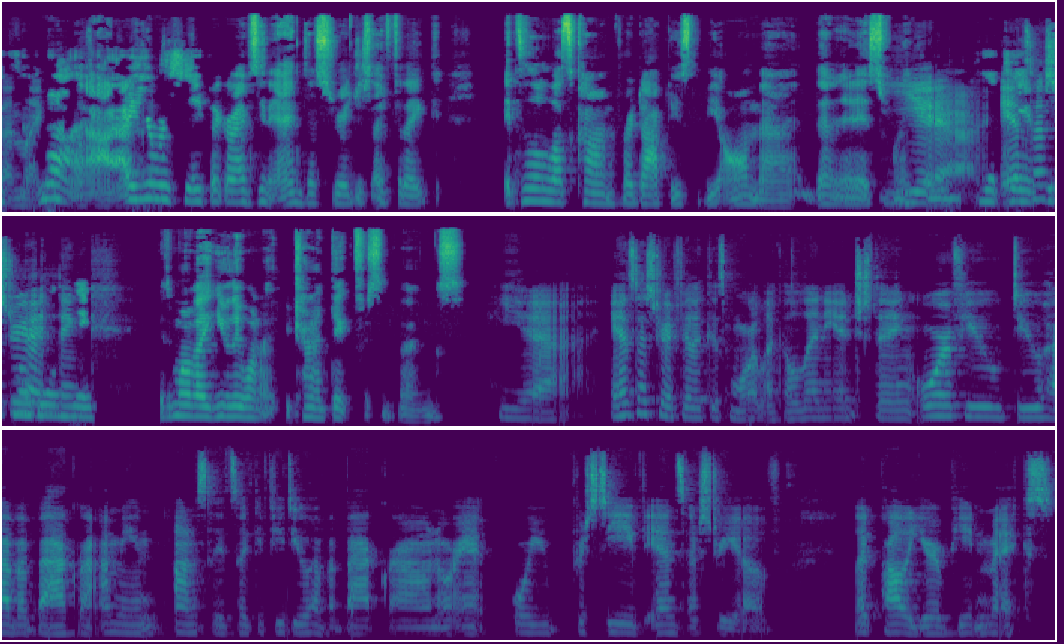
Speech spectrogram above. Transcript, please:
I and like no, I, hear what Portuguese. you say. Like I've seen Ancestry, I just I feel like it's a little less common for adoptees to be on that than it is. 23. Yeah, ancestry. I think. it's more like you really want to. You're trying to dig for some things. Yeah. Ancestry, I feel like, is more like a lineage thing, or if you do have a background. I mean, honestly, it's like if you do have a background or or you perceived ancestry of, like, probably European mix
